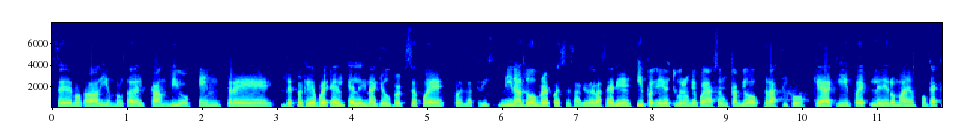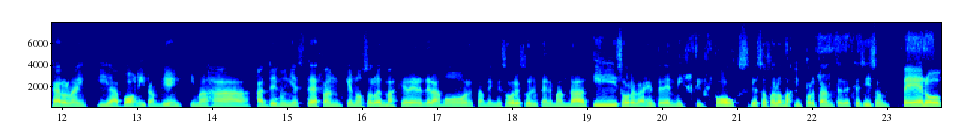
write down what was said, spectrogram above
se notaba bien brutal el cambio entre, después que pues, el, Elena Gilbert se fue, pues la actriz Nina Dobrev pues se salió de la serie y pues ellos tuvieron que pues, hacer un cambio drástico, que aquí pues le dieron más enfoque a Caroline y a Bonnie también, y más a, a Damon y Stefan, que no solo es más que de- del amor, también es sobre su hermandad y sobre la gente de Mystic Falls, que eso fue lo más importante de este season. Pero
